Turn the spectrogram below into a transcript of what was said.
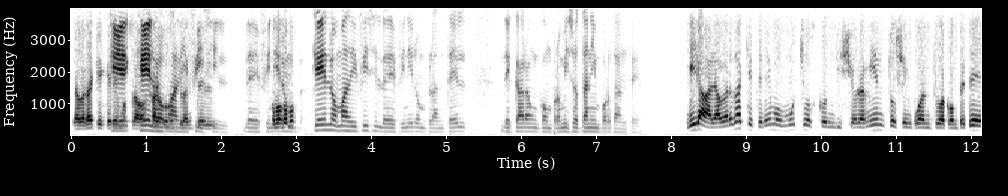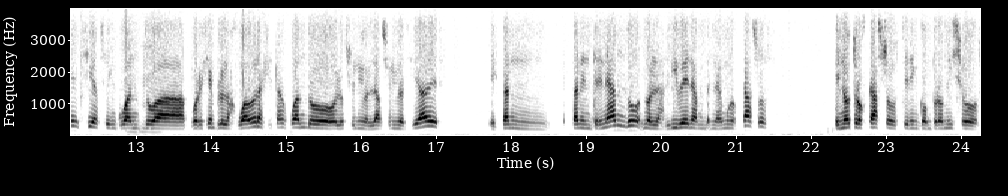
la verdad que queremos ¿Qué, trabajar qué es lo con un más plantel. difícil de definir? ¿Cómo, cómo? un- ¿Qué es lo más difícil de definir un plantel de cara a un compromiso tan importante? Mira, la verdad que tenemos muchos condicionamientos en cuanto a competencias, en cuanto a, por ejemplo, las jugadoras que están jugando los las universidades están están entrenando, nos las liberan en algunos casos, en otros casos tienen compromisos,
